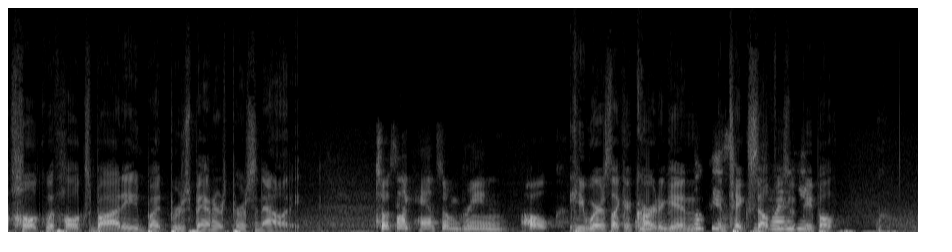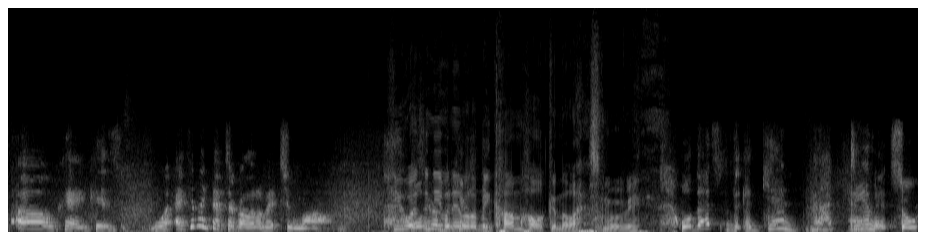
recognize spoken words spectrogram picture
Hulk with Hulk's body, but Bruce Banner's personality. So it's like handsome green Hulk. He wears like a cardigan Lucas, and takes when selfies with he- people. Oh, okay. Because I feel like that took a little bit too long. He wasn't here- even able to become Hulk in the last movie. Well, that's again, god damn it. So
